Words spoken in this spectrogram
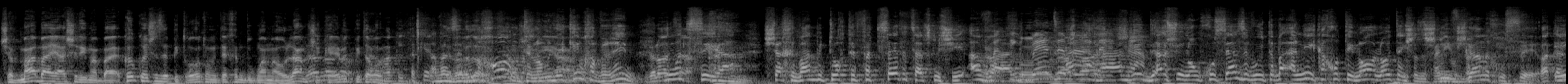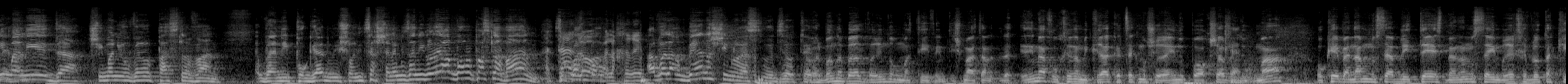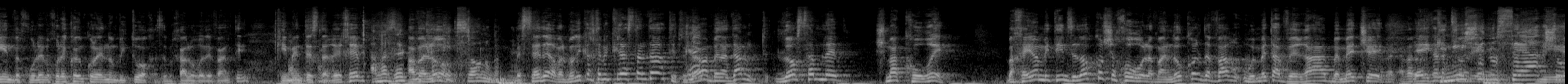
עכשיו, מה הבעיה שלי עם הבעיה? קודם כל יש לזה פתרונות, אני אתן לכם דוגמה מהעולם, לא, שקיימת פתרון. רק לתקן. אבל זה לא נכון, אתם לא. מדייקים, חברים. לא הוא. מציע שהחברת ביטוח תפצה את הצד שלישי, אבל... תגבה את זה הנהג מהנאשם. ידע שהוא לא מכוסה על זה והוא יתבע... אני, ייקח אותי, לא לא את האיש הזה שלנו הנפגע מכוסה, רק אם הנהג. אני אדע שאם אני עובר בפס לבן ואני פוגע במישהו, אני צריך לשלם את זה, אני לא אעבור בפס לבן. אתה לא. אבל אחרים. אבל הרבה אנשים לא יעשו את זה יותר. אבל בוא נדבר על דברים נורמטיביים. תשמע, אתה, אם אנחנו הולכים למקרה הקצה כמו שראינו פה עכשיו כן. בדוגמה, אוקיי, בן אדם נוסע בלי טסט, בן אדם נוסע עם רכב לא תקין וכולי וכולי, קודם כל אין לו ביטוח, אז זה בכלל לא רלוונטי, כי אם אין טסט לרכב. אבל זה מקרה לא. קיצון, הוא באמת. בסדר, אבל בוא ניקח את המקרה הסטנדרטי. אתה יודע כן. מה, בן אדם לא שם לב, שמע, קורה. בחיים האמיתיים זה לא הכל שחור או לבן, לא כל דבר הוא באמת עבירה, באמת ש... אבל אה, לא זה קיצונית. מי שנוסע, כשהוא...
